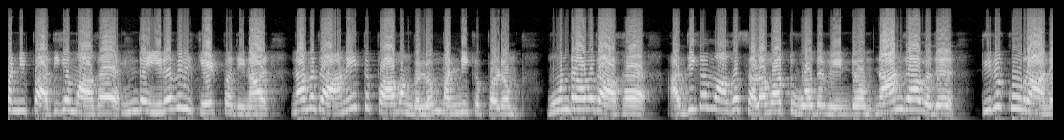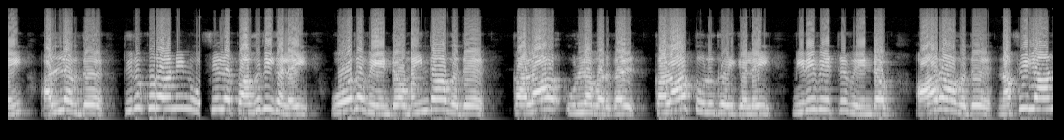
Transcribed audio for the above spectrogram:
மன்னிப்பு அதிகமாக இந்த இரவில் கேட்பதினால் நமது அனைத்து பாவங்களும் மன்னிக்கப்படும். மூன்றாவதாக அதிகமாக செலவாத்து ஓத வேண்டும். நான்காவது திருக்குரானை அல்லது திருக்குரானின் சில பகுதிகளை ஓத வேண்டும். ஐந்தாவது கலா உள்ளவர்கள் கலா தொழுகைகளை நிறைவேற்ற வேண்டும். ஆறாவது நஃபிலான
